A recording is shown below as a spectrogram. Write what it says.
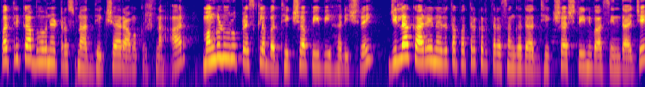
ಪತ್ರಿಕಾ ಭವನ ಟ್ರಸ್ಟ್ನ ಅಧ್ಯಕ್ಷ Ramakrishna R, Mangaluru press club ಅಧ್ಯಕ್ಷ ಪಿಬಿ ಹರೀಶ್ ರೈ, ಜಿಲ್ಲಾ ಕಾರ್ಯನಿರತ ಪತ್ರಕರ್ತರ ಸಂಘದ ಅಧ್ಯಕ್ಷ ಶ್ರೀನಿವಾಸ್ ಇಂದಾಜೆ,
